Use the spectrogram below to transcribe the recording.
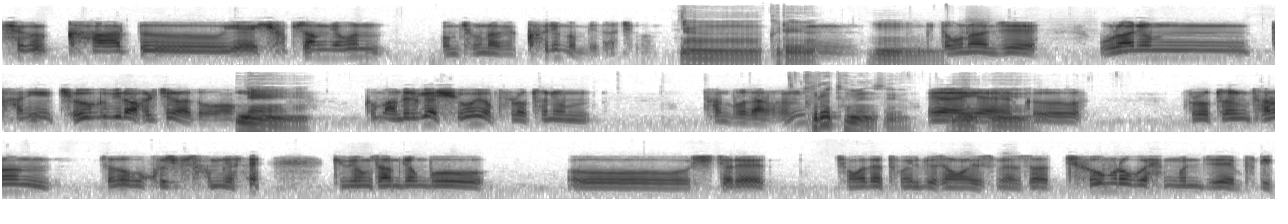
핵을 카드의 협상력은 엄청나게 커진 겁니다 지금. 아, 그래요. 음, 음. 더구나 이제 우라늄 탄이 저급이라 할지라도 네. 그 만들기가 쉬워요 플루토늄 탄보다는. 그렇다면서요. 예, 예. 예. 그 플루토늄 탄은 저도 그 93년에 김영삼 정부 어 시절에 청와대 통일비서관을 있으면서 처음으로 그 핵 문제 부딪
